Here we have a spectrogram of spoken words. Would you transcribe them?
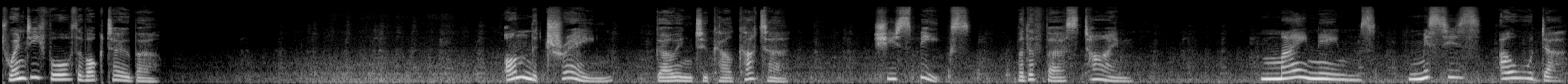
24th of October. On the train going to Calcutta, she speaks for the first time. My name's Mrs. Aouda.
